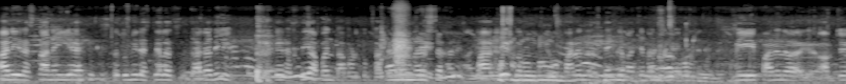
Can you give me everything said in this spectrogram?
आली रस्ता नाही आहे तर तुम्ही रस्त्याला जागा दिली ते रस्ते आपण ताबडतोब हा, करून पाणंद रस्त्यांच्या माध्यमातून करून मी पाणंद आमचे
